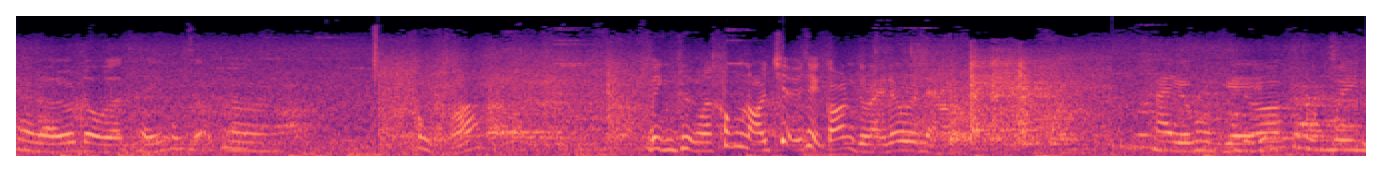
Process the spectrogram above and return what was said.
Trả lời lúc đầu là thấy hấp dẫn Ờ. Ủa Bình thường là không nói chuyện với trẻ con kiểu này đâu rồi nè Hai đứa một ghế, thông minh.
